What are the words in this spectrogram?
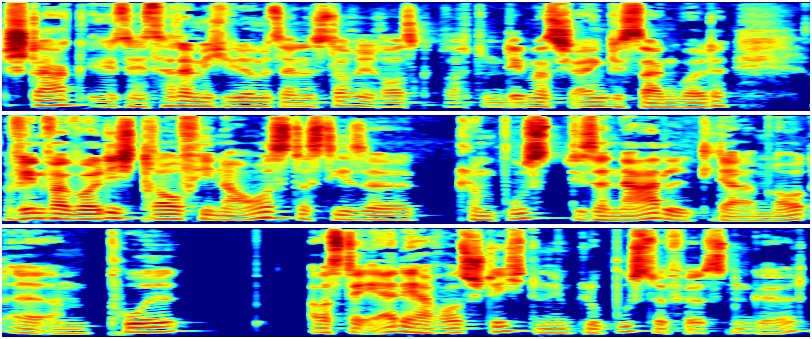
stark. Jetzt hat er mich wieder mit seiner Story rausgebracht und dem, was ich eigentlich sagen wollte. Auf jeden Fall wollte ich drauf hinaus, dass diese Glomboost, diese Nadel, die da am Nord, äh, am Pol aus der Erde heraussticht und dem Globusterfürsten gehört,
